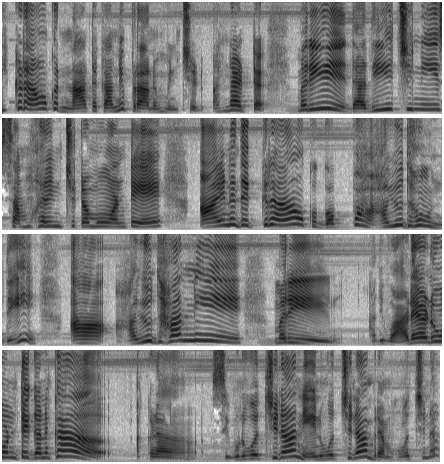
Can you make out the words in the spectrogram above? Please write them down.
ఇక్కడ ఒక నాటకాన్ని ప్రారంభించాడు. అన్నట్ట మరి దదీచిని సంహరించటము అంటే ఆయన దగ్గర ఒక గొప్ప ఆయుధం ఉంది. ఆ ఆయుధాన్ని మరి అది వాడాడు అంటే గనక అక్కడ శివుడు వచ్చినా నేను వచ్చినా బ్రహ్మ వచ్చినా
